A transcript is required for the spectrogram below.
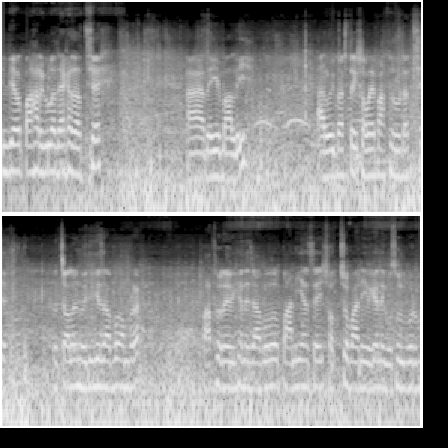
ইন্ডিয়ার পাহাড়গুলো দেখা যাচ্ছে আর এই বালি আর ওই পাশ থেকে সবাই পাথর উঠাচ্ছে। তো চলেন ওইদিকে যাব আমরা। পাথরের ওইখানে যাব পানি আছে স্বচ্ছ পানি ওইখানে গোসল করব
